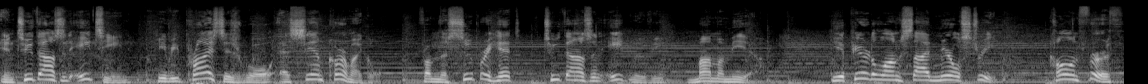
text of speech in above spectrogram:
In 2018, he reprised his role as Sam Carmichael from the super hit 2008 movie Mamma Mia. He appeared alongside Meryl Streep, Colin Firth,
